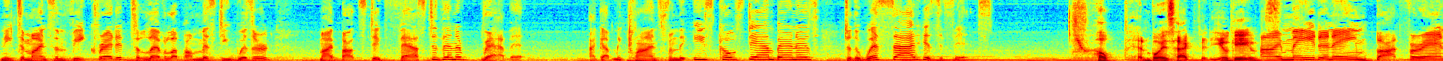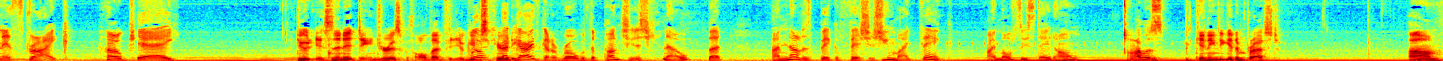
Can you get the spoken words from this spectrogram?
Need to mine some V credit to level up on Misty Wizard? My bots dig faster than a rabbit. I got me clients from the East Coast Dam Banners to the West Side Hissifits. You help fanboys hack video games? I made an aim bot for Strike. Okay. Dude, isn't it dangerous with all that video game well, security? a guy's gotta roll with the punches, you know, but I'm not as big a fish as you might think. I mostly stayed home. I was beginning to get impressed. Um,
